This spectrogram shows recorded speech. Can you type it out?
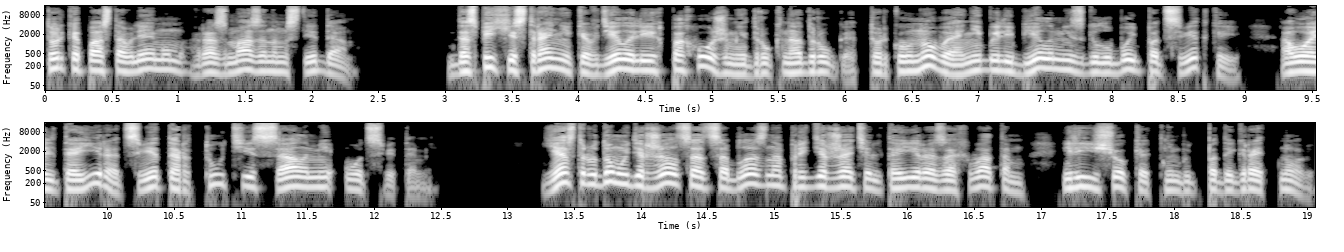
только по оставляемым размазанным следам. Доспехи странников делали их похожими друг на друга, только у Новой они были белыми с голубой подсветкой, а у Альтаира — цвета ртути с алыми отцветами. Я с трудом удержался от соблазна придержать Альтаира захватом или еще как-нибудь подыграть Нове.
